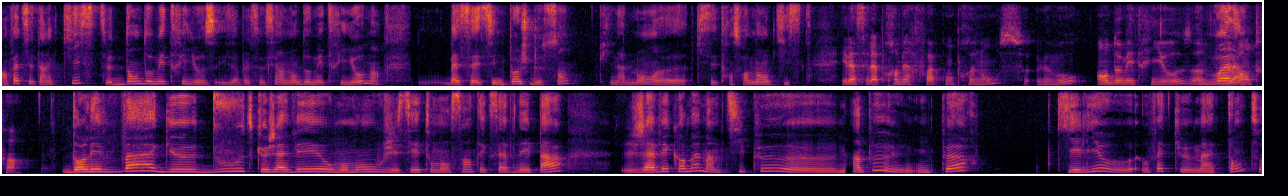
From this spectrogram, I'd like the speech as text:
En fait, c'est un kyste d'endométriose. Ils appellent ça aussi un endométriome. Bah, c'est une poche de sang finalement qui s'est transformée en kyste. Et là, c'est la première fois qu'on prononce le mot endométriose Voilà. devant toi. Dans les vagues doutes que j'avais au moment où j'essayais de tomber enceinte et que ça venait pas, j'avais quand même un petit peu, euh, un peu une peur qui est liée au, fait que ma tante,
